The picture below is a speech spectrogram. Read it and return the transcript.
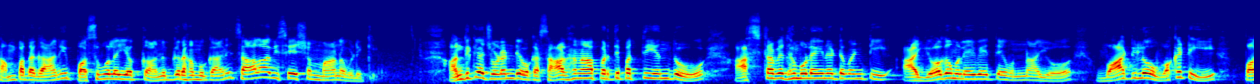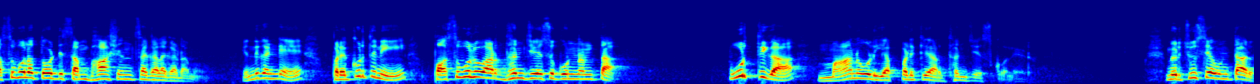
సంపద కానీ పశువుల యొక్క అనుగ్రహము కానీ చాలా విశేషం మానవుడికి. అందుకే చూడండి ఒక సాధనా ప్రతిపత్తి ఎందు అష్టవిధములైనటువంటి ఆ యోగములు ఏవైతే ఉన్నాయో వాటిలో ఒకటి పశువులతోటి సంభాషించగలగడము ఎందుకంటే ప్రకృతిని పశువులు అర్థం చేసుకున్నంత పూర్తిగా మానవుడు ఎప్పటికీ అర్థం చేసుకోలేడు. మీరు చూసే ఉంటారు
